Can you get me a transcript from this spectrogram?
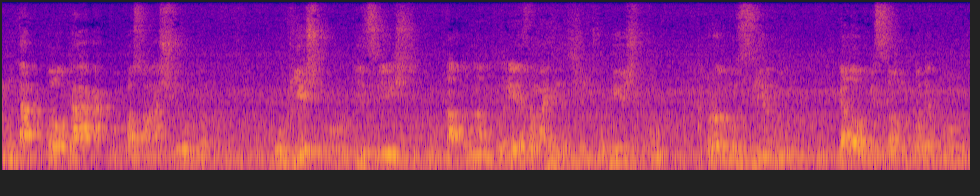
não dá para colocar a culpa só na chuva. O risco existe por causa da natureza, mas existe o risco produzido pela omissão do poder público.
